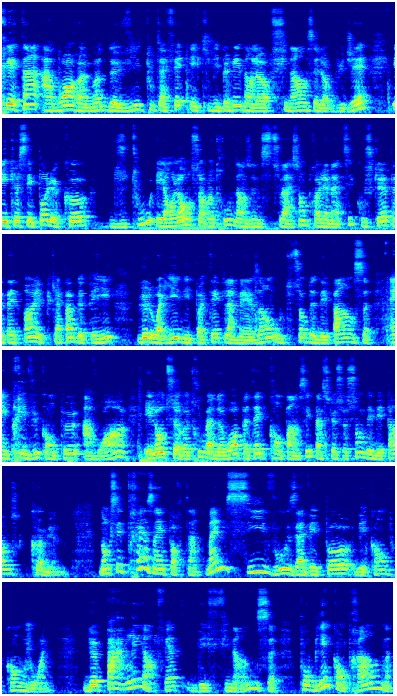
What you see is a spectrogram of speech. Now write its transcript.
prétend avoir un mode de vie tout à fait équilibré dans leurs finances et leur budget, et que ce n'est pas le cas du tout. Et on, là, on se retrouve dans une situation problématique où ce que peut-être un est plus capable de payer le loyer, l'hypothèque, la maison ou toutes sortes de dépenses imprévues qu'on peut avoir, et l'autre se retrouve à devoir peut-être compenser parce que ce sont des dépenses communes. Donc, c'est très important, même si vous n'avez pas des comptes conjoints, de parler en fait des finances pour bien comprendre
